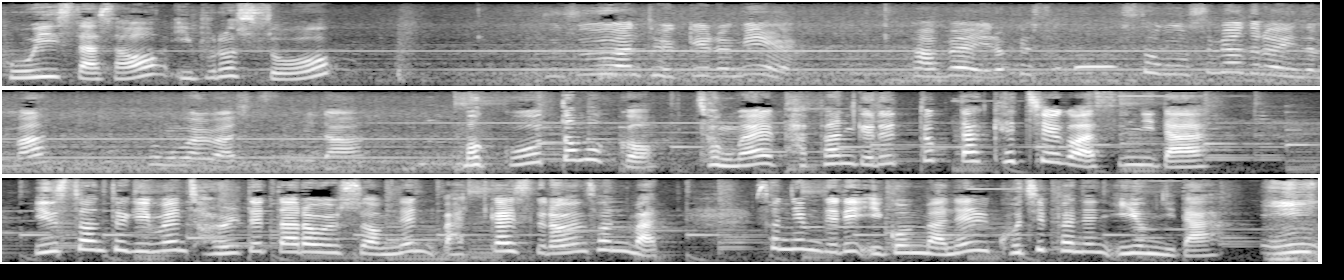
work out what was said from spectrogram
고이 싸서 입으로 쏙. 구수한 들기름이 밥에 이렇게 소금소금 스며들어 있는 맛 정말 맛있습니다. 먹고 또 먹고 정말 밥 한 그릇 뚝딱 해치우고 왔습니다. 인스턴트 김은 절대 따라올 수 없는 맛깔스러운 손맛. 손님들이 이곳만을 고집하는 이유입니다. 이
